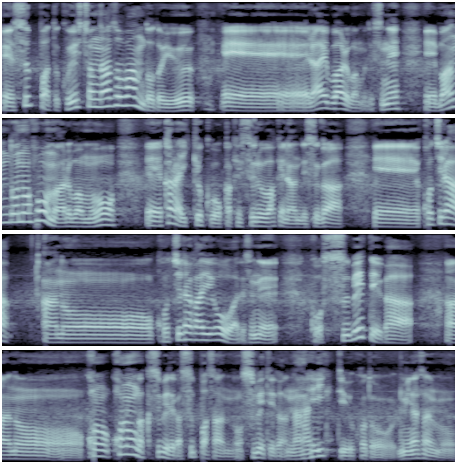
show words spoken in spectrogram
えスッパとクエスチョン謎バンドという、えー、ライブアルバムですね、えバンドの方のアルバムを、えから一曲おかけするわけなんですが、え、こちら、あのー、こちらが要はですね、こう、すべてが、あのー、この、この音楽すべてがスッパさんのすべてではないっていうことを皆さんも、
